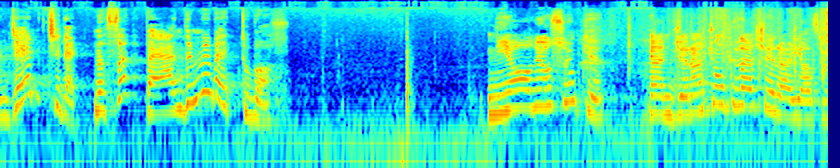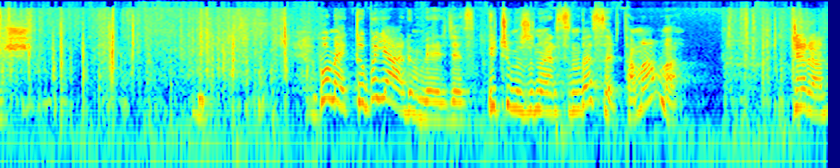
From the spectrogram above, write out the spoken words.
Ceren, Cem, Çilek. Nasıl? Beğendin mi mektubu? Niye ağlıyorsun ki? Yani Ceren çok güzel şeyler yazmış. Bu mektubu yarın vereceğiz. Üçümüzün arasında sır, tamam mı? Ceren,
